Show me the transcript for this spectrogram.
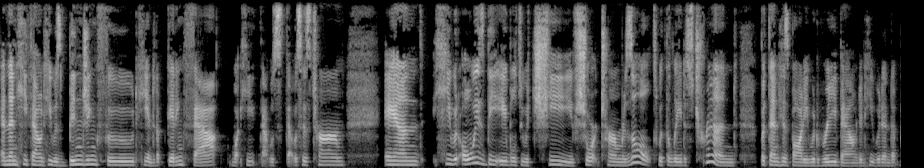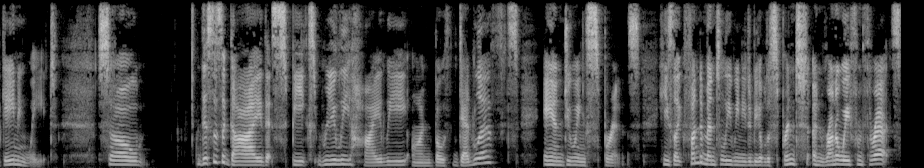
and then he found he was binging food. He ended up getting fat. What he that was that was his term, And he would always be able to achieve short term results with the latest trend, but then his body would rebound and he would end up gaining weight. So, this is a guy that speaks really highly on both deadlifts and doing sprints. He's like, fundamentally, we need to be able to sprint and run away from threats.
